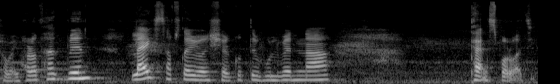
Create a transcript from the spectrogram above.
সবাই ভালো থাকবেন। লাইক সাবস্ক্রাইব এবং শেয়ার করতে ভুলবেন না। থ্যাংকস ফর ওয়াচিং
